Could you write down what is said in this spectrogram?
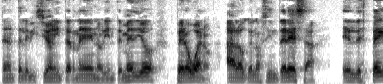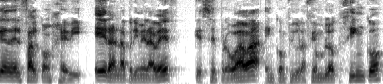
tener televisión, internet en Oriente Medio, pero bueno, a lo que nos interesa, el despegue del Falcon Heavy era la primera vez que se probaba en configuración Block 5.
